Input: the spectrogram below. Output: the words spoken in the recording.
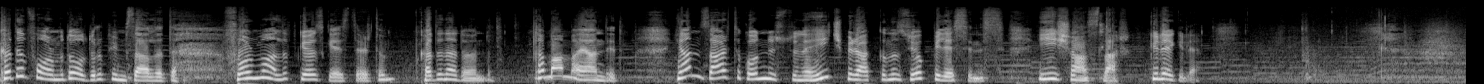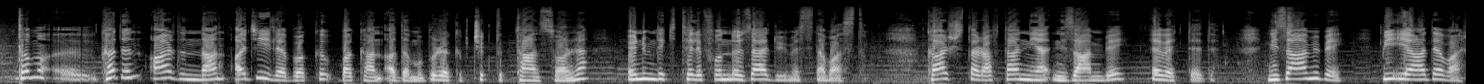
Kadın formu doldurup imzaladı. Formu alıp göz gezdirdim. Kadına döndüm. Tamam bayan dedim. Yalnız artık onun üstüne hiçbir hakkınız yok bilesiniz. İyi şanslar. Güle güle. Tamam, e, kadın ardından acıyla bakıp bakan adamı bırakıp çıktıktan sonra önümdeki telefonun özel düğmesine bastım. Karşı taraftan Nizami Bey evet dedi. Nizami Bey bir iade var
